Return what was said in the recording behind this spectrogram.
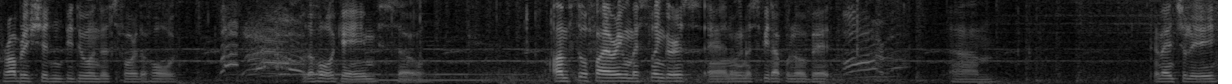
probably shouldn't be doing this for the whole, for the whole game. So, I'm still firing with my slingers, and I'm gonna speed up a little bit. Um, eventually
